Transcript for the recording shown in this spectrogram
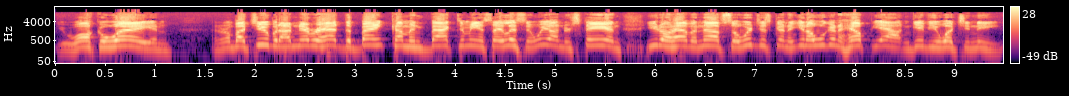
You walk away and I don't know about you, but I've never had the bank coming back to me and say, listen, we understand you don't have enough, so we're just going to, you know, we're going to help you out and give you what you need.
